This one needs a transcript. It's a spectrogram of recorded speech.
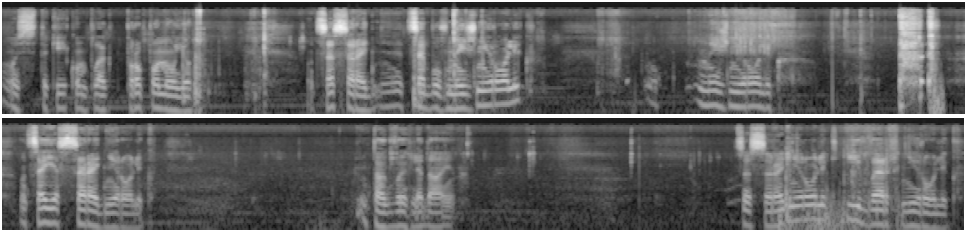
Ось такий комплект пропоную. Оце середній. Це був нижній ролик. Нижній ролик. Оце є середній ролик. Так виглядає. Це середній ролик і верхній ролик.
